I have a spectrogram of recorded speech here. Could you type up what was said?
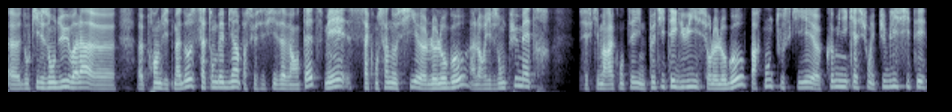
donc ils ont dû voilà prendre Vitmadose. Ça tombait bien parce que c'est ce qu'ils avaient en tête, mais ça concerne aussi euh, le logo. Alors ils ont pu mettre, c'est ce qui m'a raconté, une petite aiguille sur le logo. Par contre, tout ce qui est euh, communication et publicité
